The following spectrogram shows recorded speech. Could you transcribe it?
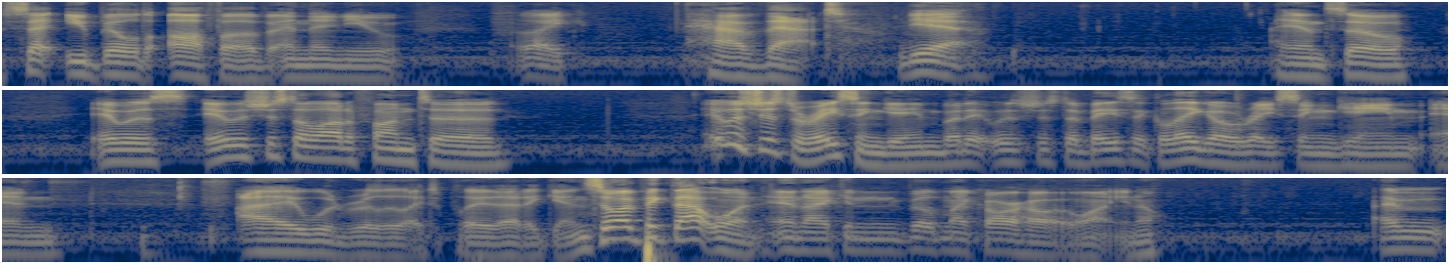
set you build off of, and then you like have that. Yeah. And so it was it was just a lot of fun to. It was just a racing game, but it was just a basic Lego racing game, and I would really like to play that again. So I picked that one, and I can build my car how I want. You know. I'm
